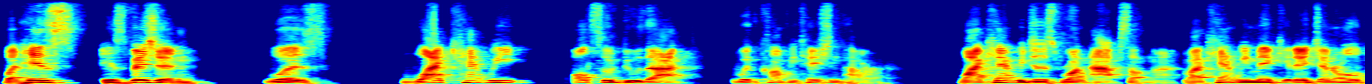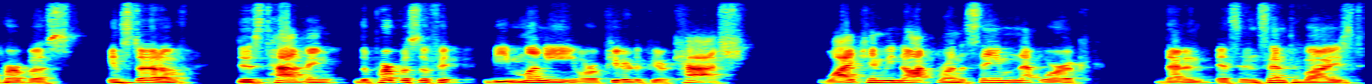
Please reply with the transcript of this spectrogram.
But his his vision was, why can't we also do that with computation power? Why can't we just run apps on that? Why can't we make it a general purpose instead of just having the purpose of it be money or peer to peer cash? Why can we not run the same network that is incentivized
